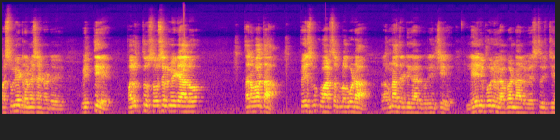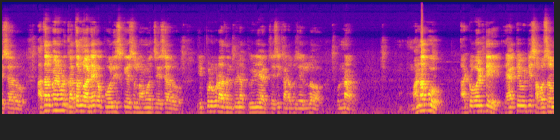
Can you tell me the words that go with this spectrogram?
పశువులేటి రమేష్ అనేటువంటి వ్యక్తి పలుకుతూ సోషల్ మీడియాలో తర్వాత ఫేస్బుక్ వాట్సాప్లో కూడా రఘునాథ్ రెడ్డి గారి గురించి లేనిపోని వెబ్బండాలు వేస్తూ ఇచ్చేశారు. అతనిపైన కూడా గతంలో అనేక పోలీస్ కేసులు నమోదు చేశారు. ఇప్పుడు కూడా అతనిపైన పీడీ యాక్ట్ చేసి కడప జైల్లో ఉన్నారు. మనకు అటువంటి యాక్టివిటీస్ అవసరం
